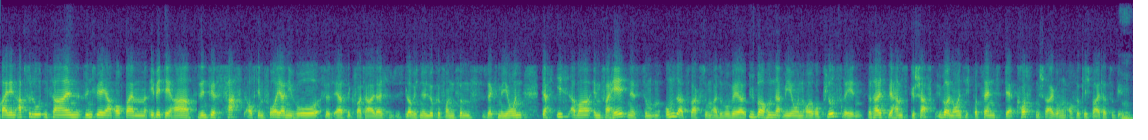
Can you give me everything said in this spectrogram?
bei den absoluten Zahlen sind wir ja auch beim EBITDA, sind wir fast auf dem Vorjahrniveau fürs erste Quartal. Das ist, glaube ich, eine Lücke von 5, 6 Millionen. Das ist aber im Verhältnis zum Umsatzwachstum, also wo wir über 100 Millionen Euro plus reden. Das heißt, wir haben es geschafft, über 90 Prozent der Kostensteigerung auch wirklich weiterzugeben. Mhm.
